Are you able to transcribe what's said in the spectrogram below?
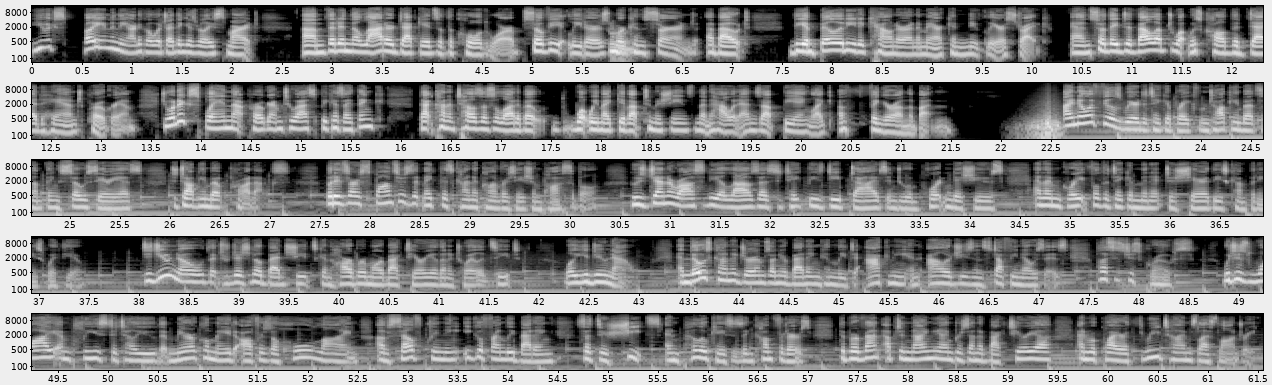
You explain in the article, which I think is really smart, um, that in the latter decades of the Cold War, Soviet leaders mm-hmm. were concerned about the ability to counter an American nuclear strike. And so they developed what was called the Dead Hand Program. Do you want to explain that program to us? Because I think that kind of tells us a lot about what we might give up to machines and then how it ends up being like a finger on the button. I know it feels weird to take a break from talking about something so serious to talking about products, but it's our sponsors that make this kind of conversation possible, whose generosity allows us to take these deep dives into important issues, and I'm grateful to take a minute to share these companies with you. Did you know that traditional bed sheets can harbor more bacteria than a toilet seat? Well, you do now. And those kind of germs on your bedding can lead to acne and allergies and stuffy noses. Plus, it's just gross which is why I'm pleased to tell you that Miracle Made offers a whole line of self cleaning, eco friendly bedding, such as sheets and pillowcases and comforters that prevent up to 99% of bacteria and require three times less laundry.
